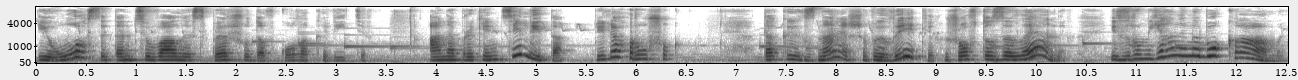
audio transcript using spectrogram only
І оси танцювали спершу довкола квітів, а наприкінці літа біля грушок. Таких, знаєш, великих, жовто-зелених із рум'яними боками,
